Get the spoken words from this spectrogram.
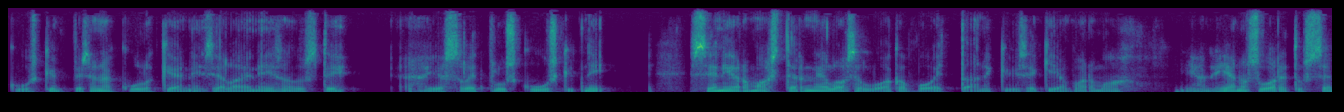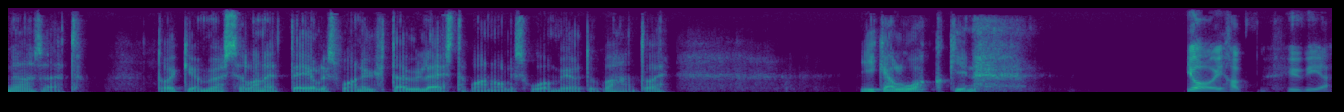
60 kulkea, niin siellä oli niin sanotusti, jos olit plus 60, niin senior master nelosen luokan voittaa, niin kyllä sekin on varmaan ihan hieno suoritus senänsä, että toikin on myös sellainen, että ei olisi vain yhtä yleistä, vaan olisi huomioitu vähän toi ikäluokkakin. Joo, ihan hyviä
